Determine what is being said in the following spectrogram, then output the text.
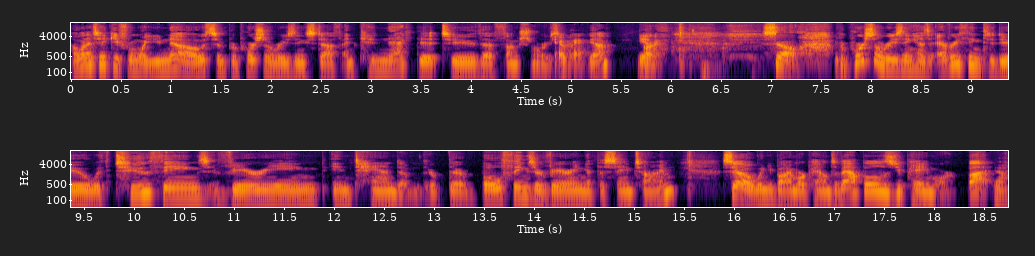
I want to take you from what you know, some proportional reasoning stuff, and connect it to the functional reasoning. Okay. Yeah? Yeah. All right. So, proportional reasoning has everything to do with two things varying in tandem. They're, they're both things are varying at the same time. So, when you buy more pounds of apples, you pay more. But yeah.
